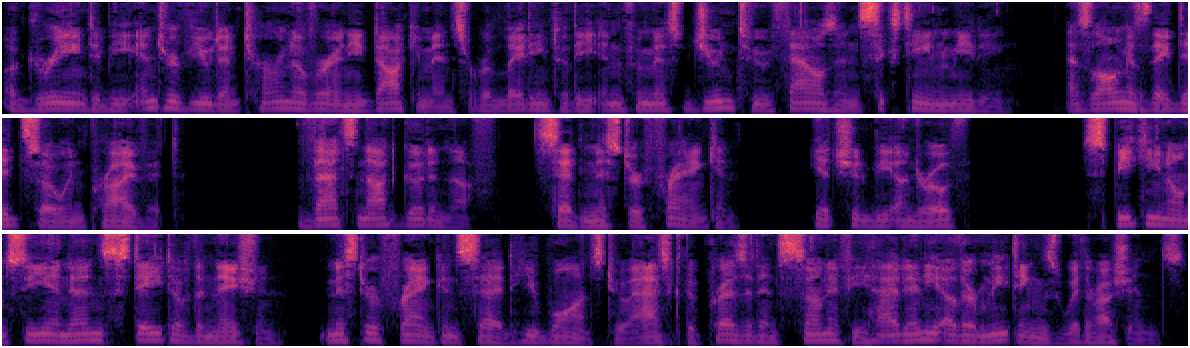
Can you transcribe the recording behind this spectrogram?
agreeing to be interviewed and turn over any documents relating to the infamous June 2016 meeting, as long as they did so in private. That's not good enough, said Mr. Franken. It should be under oath. Speaking on CNN's State of the Nation, Mr. Franken said he wants to ask the president's son if he had any other meetings with Russians.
